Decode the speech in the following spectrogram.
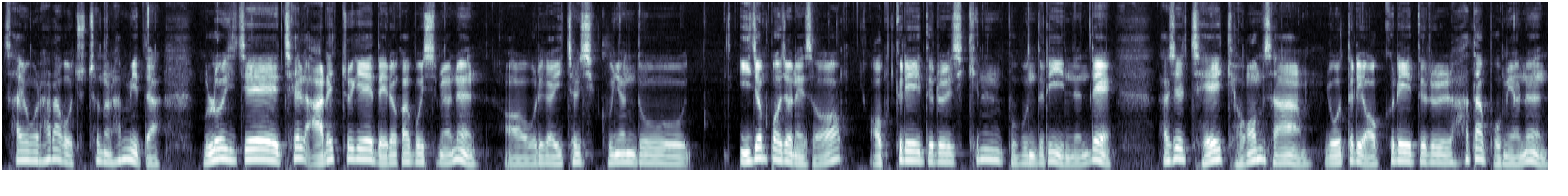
사용을 하라고 추천을 합니다 물론 이제 제일 아래쪽에 내려가 보시면은 어, 우리가 2019년도 이전 버전에서 업그레이드를 시키는 부분들이 있는데 사실 제 경험상 이것들이 업그레이드를 하다 보면은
